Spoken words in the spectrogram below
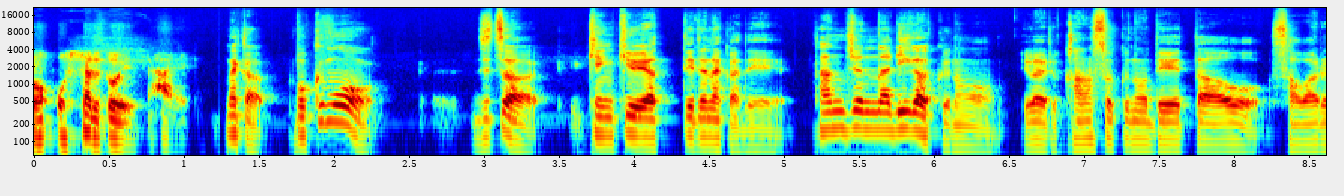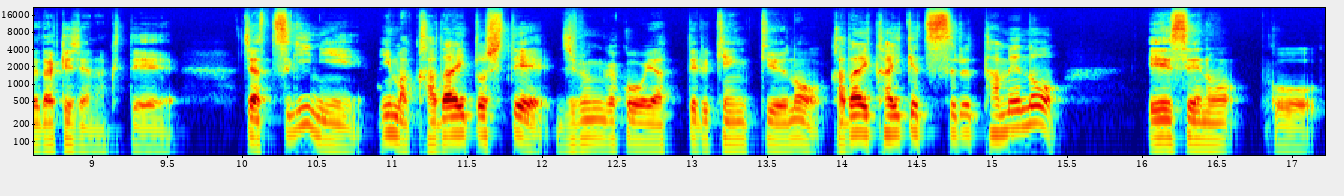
おおっしゃる通りです。はい。なんか、僕も、実は研究やってる中で、単純な理学の、いわゆる観測のデータを触るだけじゃなくて、じゃあ次に、今課題として自分がこうやってる研究の課題解決するための衛星の、こ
